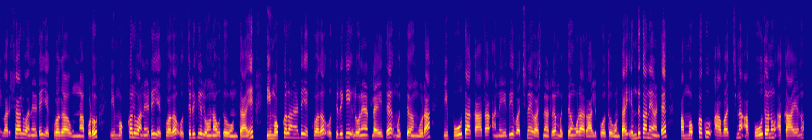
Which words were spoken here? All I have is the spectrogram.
ఈ వర్షాలు అనేటివి ఎక్కువగా ఉన్నప్పుడు ఈ మొక్కలు అనేటివి ఎక్కువగా ఒత్తిడికి లోనవుతూ ఉంటాయి. ఈ మొక్కలు అనేటివి ఎక్కువగా ఒత్తిడికి లోనైనట్లయితే మొత్తం కూడా ఈ పూత కాత అనేది వచ్చిన వచ్చినట్లుగా మొత్తం కూడా రాలిపోతూ ఉంటాయి. ఎందుకని అంటే ఆ మొక్కకు ఆ వచ్చిన ఆ పూతను ఆ కాయను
